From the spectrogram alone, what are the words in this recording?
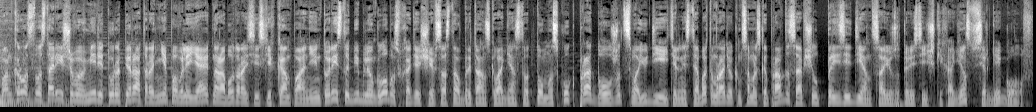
Банкротство старейшего в мире туроператора не повлияет на работу российских компаний. Интуристы Библио Глобус, входящие в состав британского агентства Томас Кук, продолжат свою деятельность. Об этом радио «Комсомольская правда» сообщил президент Союза туристических агентств Сергей Голов.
